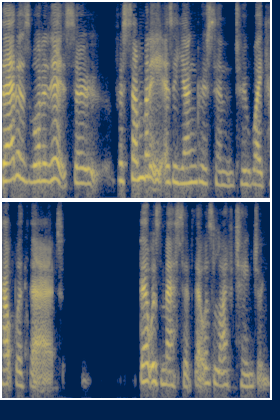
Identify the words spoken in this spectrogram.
that is what it is. So for somebody as a young person to wake up with that, that was massive. That was life changing.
